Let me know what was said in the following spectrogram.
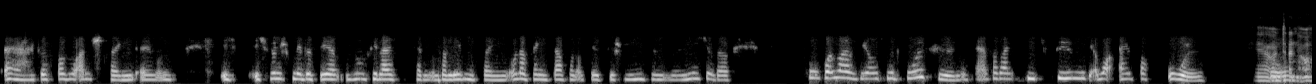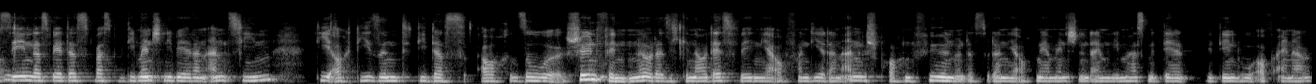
äh, das war so anstrengend, ey. Und ich, ich wünsche mir, dass wir so viel Leichtigkeit in unser Leben bringen, unabhängig davon, ob wir jetzt geschminkt sind oder nicht oder wo immer wir uns mit wohlfühlen. Ich einfach sagen, ich fühle mich aber einfach wohl. Ja, und dann auch sehen, dass wir das, was die Menschen, die wir dann anziehen, die auch die sind, die das auch so schön finden ne? oder sich genau deswegen ja auch von dir dann angesprochen fühlen und dass du dann ja auch mehr Menschen in deinem Leben hast, mit, der, mit denen du auf einer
